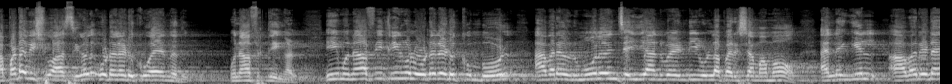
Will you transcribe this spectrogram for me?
കപടവിശ്വാസികൾ ഉടലെടുക്കുക എന്നത് മുനാഫിക്കീങ്ങൾ. ഈ മുനാഫിക്കങ്ങൾ ഉടലെടുക്കുമ്പോൾ അവരെ ഉന്മൂലനം ചെയ്യാൻ വേണ്ടിയുള്ള പരിശ്രമമോ? അല്ലെങ്കിൽ അവരുടെ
